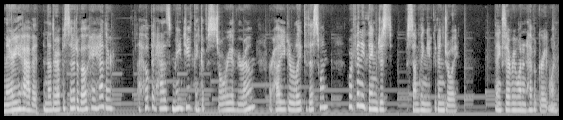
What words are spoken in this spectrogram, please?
And there you have it, another episode of Oh Hey Heather. I hope it has made you think of a story of your own, or how you could relate to this one, or if anything, just something you could enjoy. Thanks, everyone, and have a great one.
